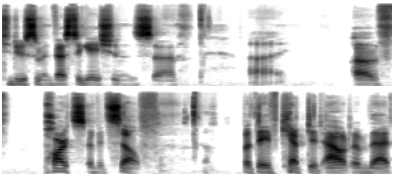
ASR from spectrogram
to do some investigations uh, uh, of parts of itself, but they've kept it out of that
